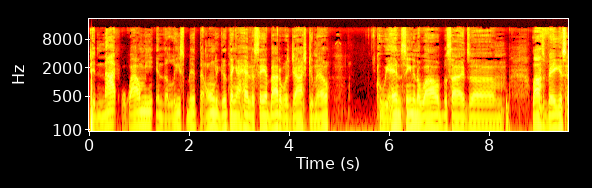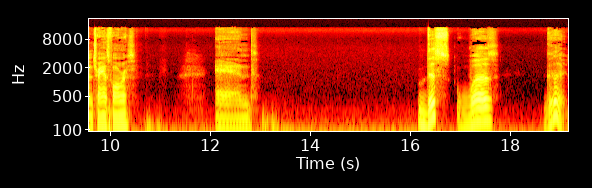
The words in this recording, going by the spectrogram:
did not wow me in the least bit. The only good thing I had to say about it was Josh Duhamel, who we hadn't seen in a while besides um, Las Vegas and Transformers. And this was good.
